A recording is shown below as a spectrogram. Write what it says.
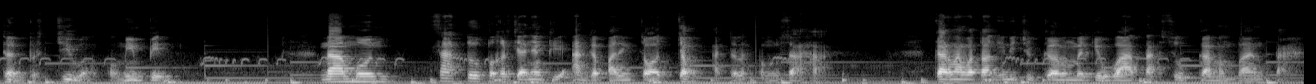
dan berjiwa pemimpin. Namun, satu pekerjaan yang dianggap paling cocok adalah pengusaha. Karena watak ini juga memiliki watak suka membantah,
